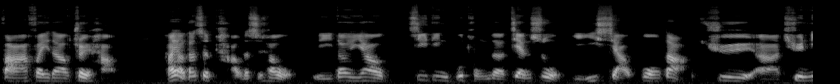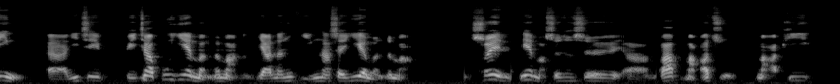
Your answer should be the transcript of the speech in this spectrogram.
发挥到最好。还有，但是跑的时候，你都要既定不同的箭术，以小过大，去啊去令呃一只比较不热门的马也能赢那些热门的马。所以练马师就是呃把马主、马匹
